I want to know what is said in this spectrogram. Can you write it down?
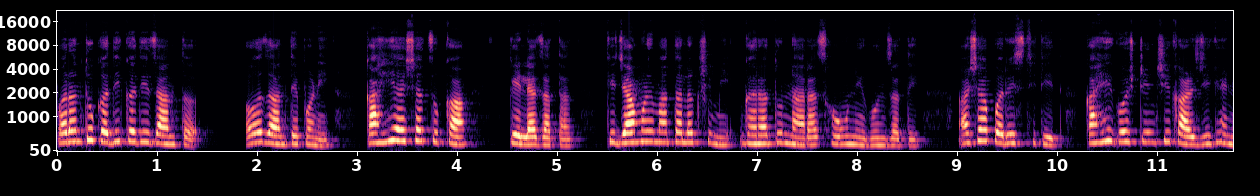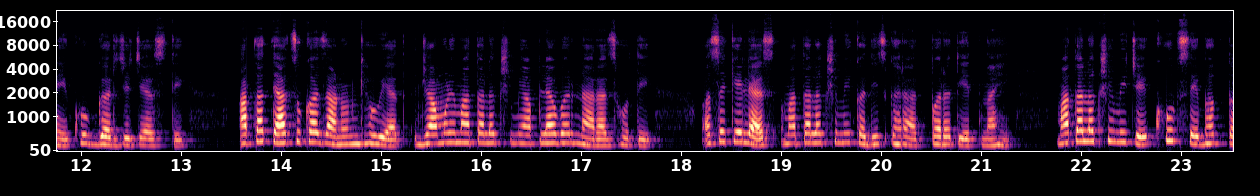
परंतु कधीकधी जाणतं अजाणतेपणी काही अशा चुका केल्या जातात की ज्यामुळे माता लक्ष्मी घरातून नाराज होऊन निघून जाते. अशा परिस्थितीत काही गोष्टींची काळजी घेणे खूप गरजेचे असते. आता त्या चुका जाणून घेऊयात ज्यामुळे माता लक्ष्मी आपल्यावर नाराज होते. असं केल्यास माता लक्ष्मी कधीच घरात परत येत नाही. माता लक्ष्मीचे खूपसे भक्त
